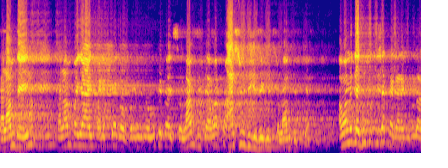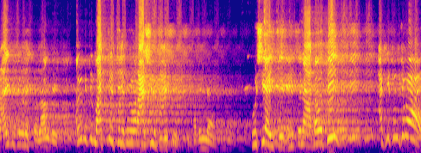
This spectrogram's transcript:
সালাম দেন, সালাম পাইয়া আই বাড়িতে গফরেন ওকে তো সালাম দিতে আমার তো আশিও দিকেছে যে সালাম দিতে আমার লোকে দুটো টিশার্ট টাকা রাখি, বলে রাই দিতে মানে সালাম দে। আমি কিন্তু মাতৃ হচ্ছে না তুমি আমার আশিও দিকেছে না? খুশি আইছে দিতে না আদাওতি। আশি কোন সময়?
